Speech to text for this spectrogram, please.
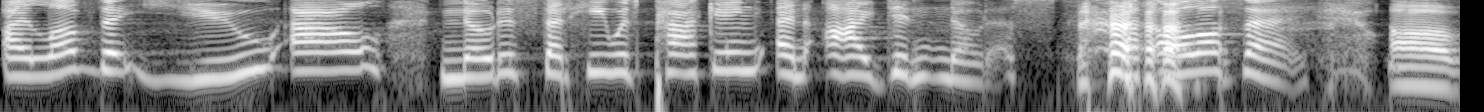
I love that you, Al, noticed that he was packing, and I didn't notice. That's all I'll say. Uh,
